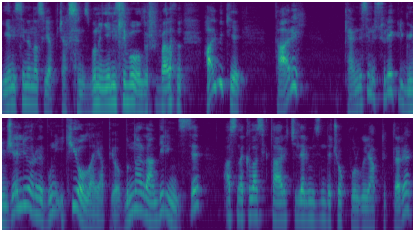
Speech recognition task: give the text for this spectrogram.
yenisini nasıl yapacaksınız? Bunun yenisi mi olur falan. Halbuki tarih kendisini sürekli güncelliyor ve bunu iki yolla yapıyor. Bunlardan birincisi aslında klasik tarihçilerimizin de çok vurgu yaptıkları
